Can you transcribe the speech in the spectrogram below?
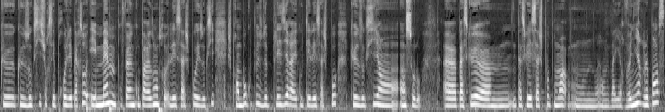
que, que Zoxy sur ses projets perso. Et même pour faire une comparaison entre les Sages Po et Zoxy, je prends beaucoup plus de plaisir à écouter les Sages Po que Zoxy en, solo. Euh, parce que euh, parce que les sages pour moi, on, va y revenir, je pense.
